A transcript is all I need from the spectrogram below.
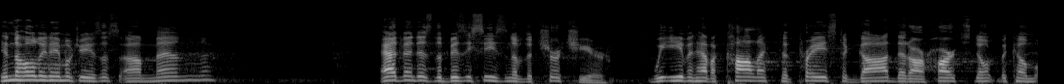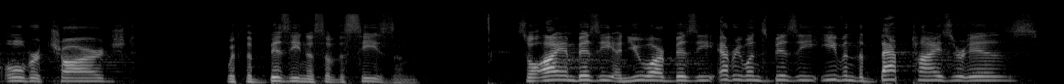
In the holy name of Jesus, Amen. Advent is the busy season of the church year. We even have a collect that prays to God that our hearts don't become overcharged with the busyness of the season. So I am busy and you are busy. Everyone's busy. Even the baptizer is.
